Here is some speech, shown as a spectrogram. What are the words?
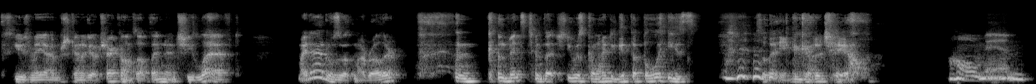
excuse me, I'm just going to go check on something. And she left. My dad was with my brother and convinced him that she was going to get the police so that he could go to jail. Oh, man.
